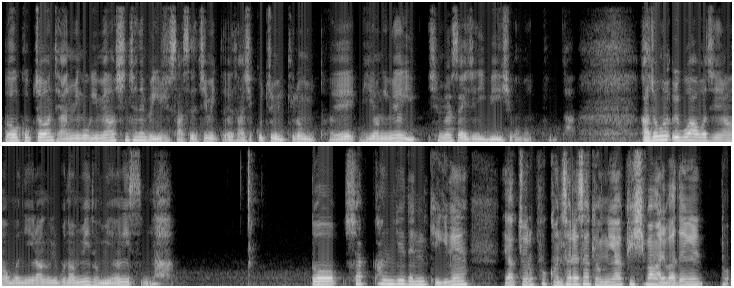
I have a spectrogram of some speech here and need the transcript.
또 국적은 대한민국이며 신체는 164cm에 49.2kg의 B형이며 신발 사이즈는 225m입니다. 가족은 일부 아버지랑 어머니랑 일부 남미 도미형이 있습니다. 또 시작하게 된 계기는 대학 졸업 후 건설회사 격리와 PC방 알바 등을 도-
